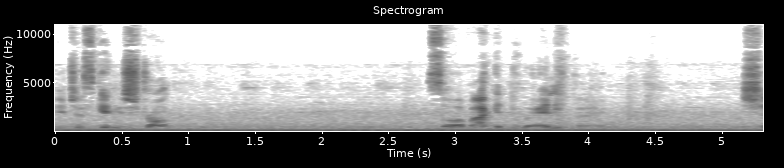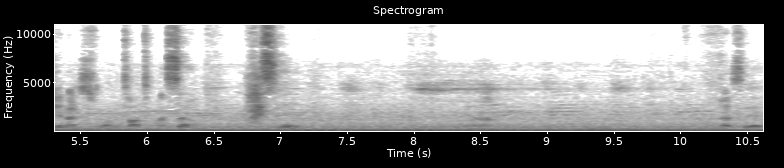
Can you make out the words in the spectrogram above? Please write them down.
You're just getting stronger. So if I can do anything, shit, I just want to talk to myself. That's it. You know? That's it.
